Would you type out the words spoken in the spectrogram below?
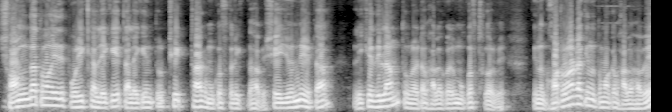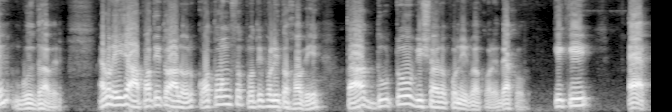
সংজ্ঞা তোমাকে যদি পরীক্ষা লেখে, তাহলে কিন্তু ঠিকঠাক মুখস্থ লিখতে হবে। সেই জন্য এটা লিখে দিলাম, তোমরা এটা ভালো করে মুখস্থ করবে। কিন্তু ঘটনাটা কিন্তু তোমাকে ভালোভাবে বুঝতে হবে। এখন এই যে আপাতিত আলোর কত অংশ প্রতিফলিত হবে, তা দুটো বিষয়ের ওপর নির্ভর করে। দেখো, কি কি? এক,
